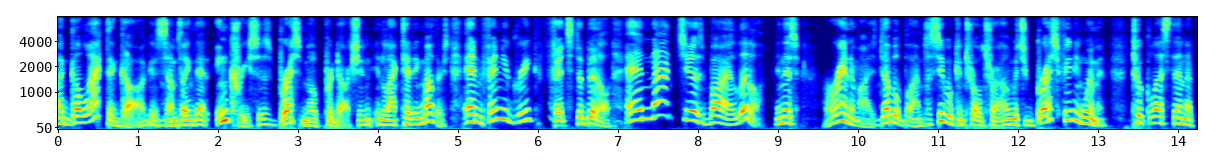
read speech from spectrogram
A galactagogue is something that increases breast milk production in lactating mothers, and fenugreek fits the bill, and not just by a little. In this randomized, double-blind, placebo-controlled trial in which breastfeeding women took less than a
